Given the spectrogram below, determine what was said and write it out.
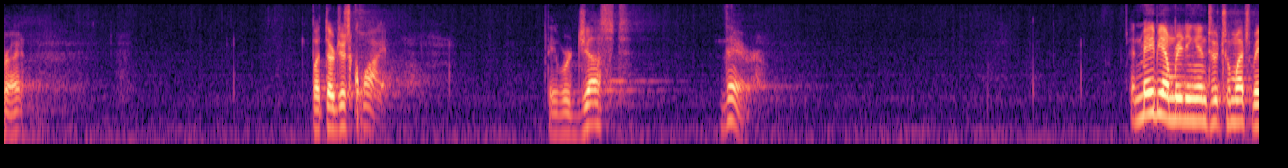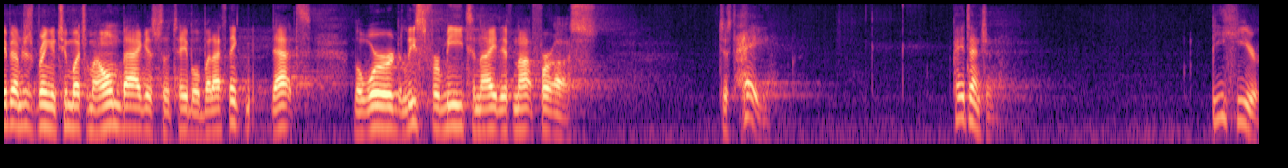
right? But they're just quiet. They were just there. And maybe I'm reading into it too much. Maybe I'm just bringing too much of my own baggage to the table. But I think that's the word, at least for me tonight, if not for us. Just, hey, pay attention. Be here.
